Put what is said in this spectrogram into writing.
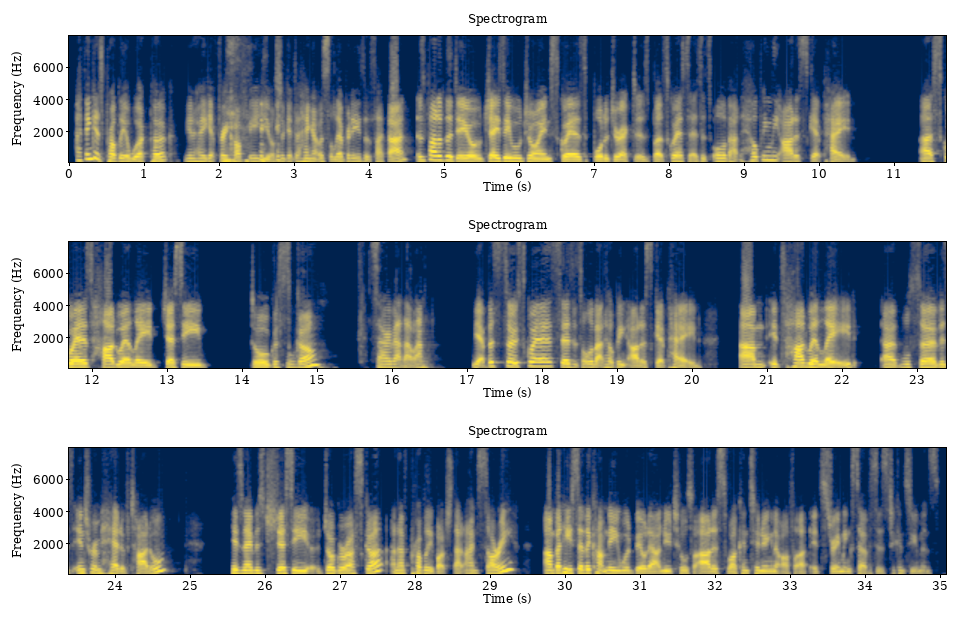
I think it's probably a work perk. You know, how you get free coffee, you also get to hang out with celebrities. It's like that. As part of the deal, Jay Z will join Square's board of directors, but Square says it's all about helping the artists get paid. Uh, Square's hardware lead, Jesse Dorguska. Sorry about that one. Yeah, but so Square says it's all about helping artists get paid. Um, its hardware lead uh, will serve as interim head of Tidal. His name is Jesse Dogoruska, and I've probably botched that. I'm sorry. Um, but he said the company would build out new tools for artists while continuing to offer its streaming services to consumers.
